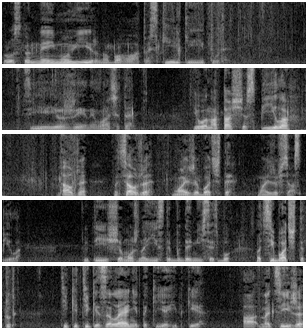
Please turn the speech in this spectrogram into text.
Просто неймовірно багато. Скільки її тут. Цієї ожини, бачите? І вона та ще спіла. Та вже, оця вже майже, бачите, майже вся спіла. Тут її ще можна їсти буде місяць, бо оці, бачите, тут тільки-тільки зелені такі ягідки, а на цій же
